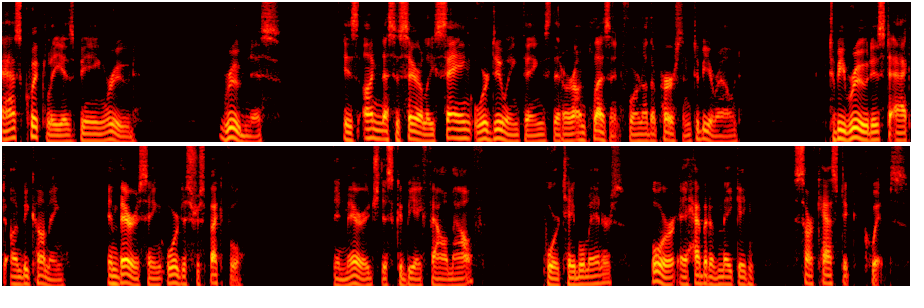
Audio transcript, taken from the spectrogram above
as quickly as being rude. Rudeness is unnecessarily saying or doing things that are unpleasant for another person to be around. To be rude is to act unbecoming, embarrassing, or disrespectful. In marriage, this could be a foul mouth, poor table manners, or a habit of making sarcastic quips.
